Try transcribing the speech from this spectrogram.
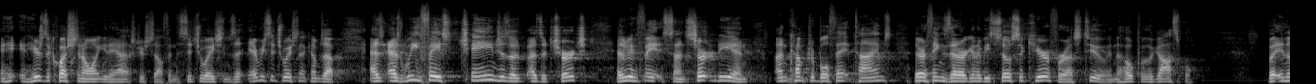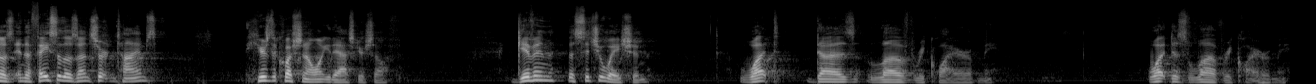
And, and, here's the question I want you to ask yourself in the situations, that every situation that comes up. As, as we face change as a, as a church, as we face uncertainty and uncomfortable th- times, there are things that are going to be so secure for us too in the hope of the gospel. But in, those, in the face of those uncertain times, here's the question I want you to ask yourself. Given the situation, what does love require of me? What does love require of me?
